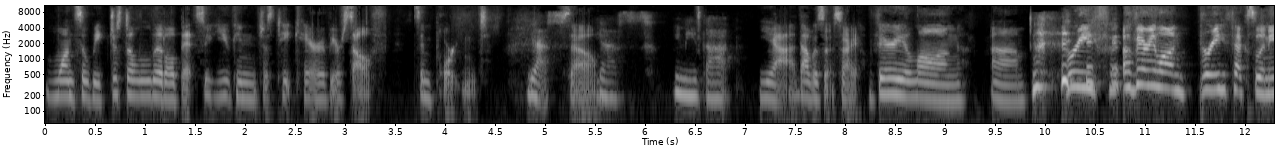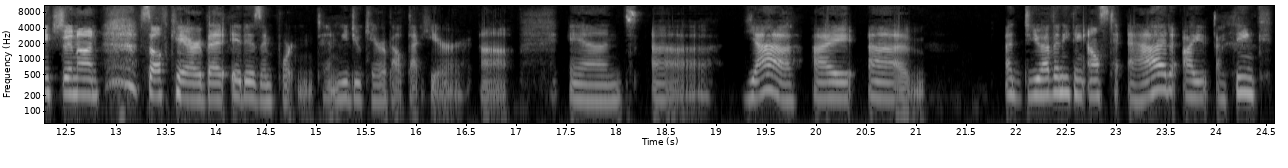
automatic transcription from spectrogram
once a week, just a little bit, so you can just take care of yourself, it's important. Yes. So, yes, you need that yeah, that was sorry, very long um, brief, a very long, brief explanation on self care, but it is important, and we do care about that here. Uh, and uh, yeah, I um, uh, do you have anything else to add? I I think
